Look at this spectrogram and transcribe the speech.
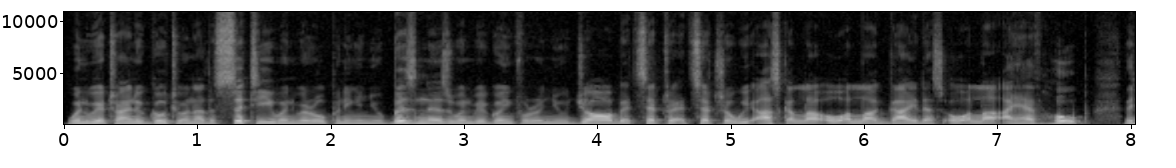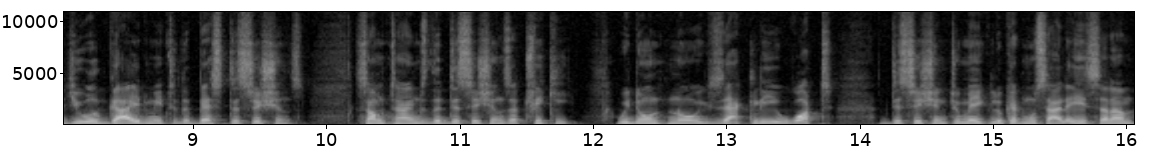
when we're trying to go to another city, when we're opening a new business, when we're going for a new job, etc., etc., we ask Allah, Oh Allah, guide us. Oh Allah, I have hope that you will guide me to the best decisions. Sometimes the decisions are tricky. We don't know exactly what decision to make. Look at Musa alayhi salam.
